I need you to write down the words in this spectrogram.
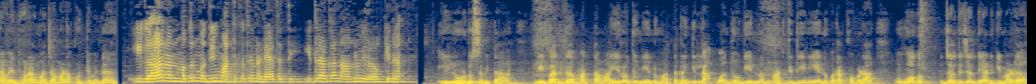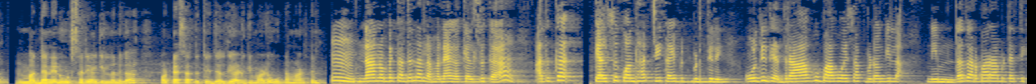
ನಾವೇನ್ ಹೊರಗೆ ಮಜಾ ಮಾಡಕ್ ಹೊಂಟೇವೇನ? ಈಗ ನನ್ನ ಮಗನ ಮದಿ ಮಾತುಕತೆ ನಡೆಯತೈತಿ. ಇದ್ರಾಗ ನಾನು ಇರೋಕಿನ ಇಲ್ಲಿ ನೋಡು ಸವಿತಾ ನೀ ಬಂದ ಮತ್ತ ಅವ ಇರೋದು ನೀನು ಮಾತಾಡಂಗಿಲ್ಲ. ಒಂದ್ ಹೋಗಿ ಇನ್ನೊಂದ್ ಮಾಡ್ತಿದ್ದಿ ನೀನು ಬರಕ್ ಹೋಗ್ಬೇಡ. ಹೋಗು ಜಲ್ದಿ ಜಲ್ದಿ ಅಡ್ಗೆ ಮಾಡು. ಮಧ್ಯಾಹ್ನ ಏನು ಊಟ ಸರಿಯಾಗಿಲ್ಲ ನನಗ ಹೊಟ್ಟೆ ಸತ್ತೈತಿ ಜಲ್ದಿ ಅಡ್ಗೆ ಮಾಡು ಊಟ ಮಾಡ್ತೇನೆ. ನಾನು ಬೇಕಾದನಲ್ಲ ಮನ್ಯಾಗ ಕೆಲ್ಸಕ್ಕ. ಅದಕ್ಕ ಕೆಲಸಕ್ಕೆ ಒಂದ್ ಹಚ್ಚಿ ಕೈ ಬಿಟ್ಬಿಡ್ತೀರಿ. ಓದಿದ್ ಎದ್ರಾಗೂ ಭಾಗವಹಿಸಕ್ ಬಿಡಂಗಿಲ್ಲ. ನಿಮ್ದ ದರ್ಬಾರ ಆಗ್ಬಿಟ್ಟೈತಿ.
